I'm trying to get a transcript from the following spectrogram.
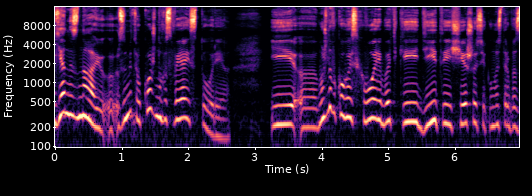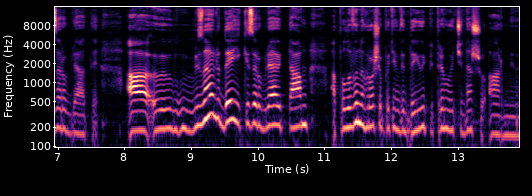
я не знаю, розумієте, у кожного своя історія. І е, можливо, у когось хворі батьки, діти, і ще щось, і комусь треба заробляти. А е, знаю людей, які заробляють там, а половину грошей потім віддають, підтримуючи нашу армію.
